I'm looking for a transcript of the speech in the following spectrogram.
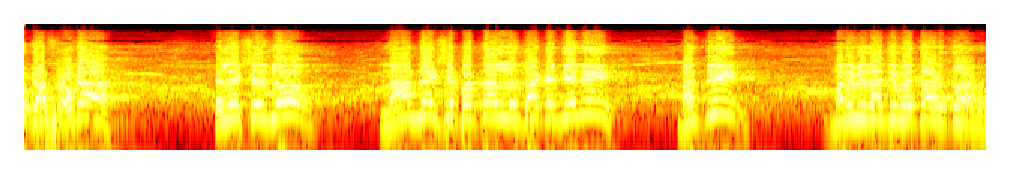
ఒక ఒక ఎలక్షన్లో నామినేషన్ పత్రాలను దాఖలు చేయని మంత్రి మన మీద రాజ్యం ఆడుతున్నాడు.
